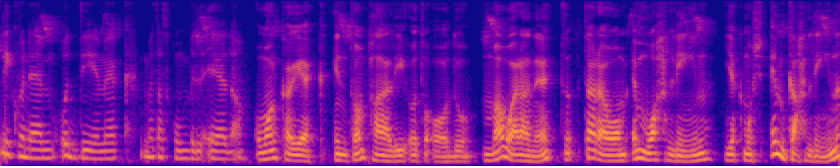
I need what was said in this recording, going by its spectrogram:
li jkun hemm quddiemek meta tkun bilqiegħda. U anke jekk intom bħali u toqogħdu ma' wara nett, tarawhom imwaħħlin, jekk mhux imkaħħlin,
